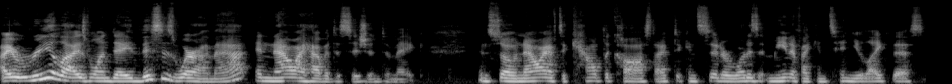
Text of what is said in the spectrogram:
I realized one day this is where I'm at, and now I have a decision to make. And so now I have to count the cost. I have to consider what does it mean if I continue like this?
